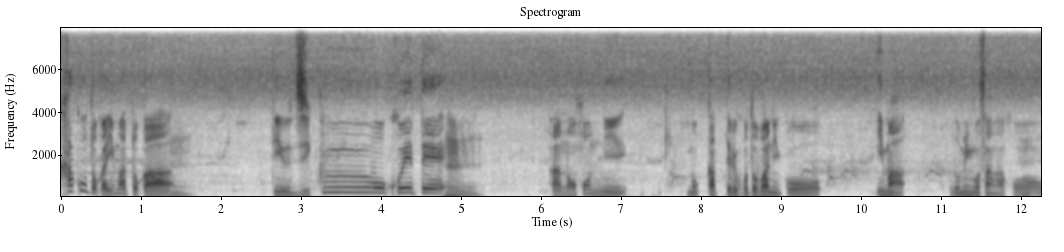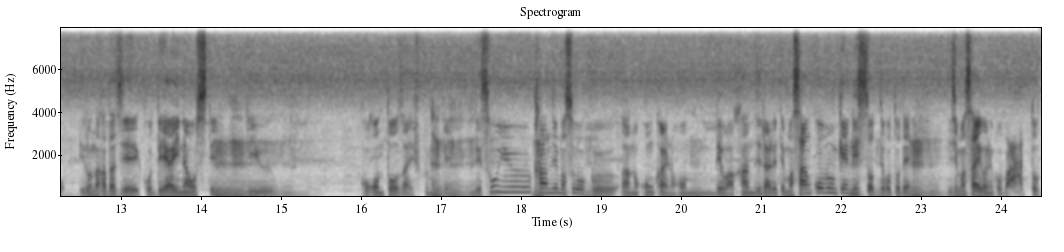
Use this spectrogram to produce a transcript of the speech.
過去とか今とか、うんっていう時空を超えて、うん、あの本に乗っかってる言葉にこう今ドミンゴさんがこう、うん、いろんな形でこう出会い直しているっていう古今東西含めて、でそういう感じもすごく、あの今回の本では感じられて、まあ、参考文献リストってことで、一番最後にこうバーッと、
